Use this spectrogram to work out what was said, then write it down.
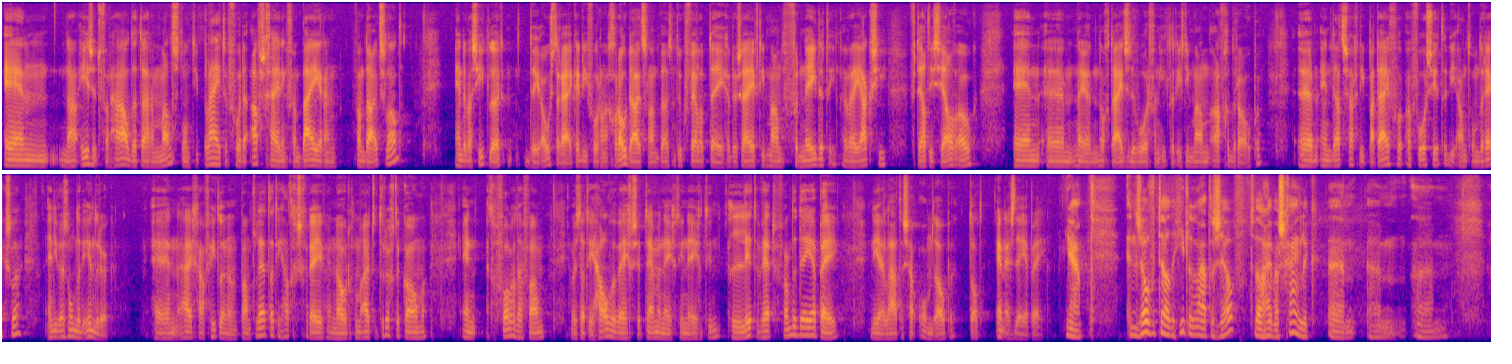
En nou is het verhaal dat daar een man stond die pleitte voor de afscheiding van Beieren van Duitsland. En er was Hitler, de Oostenrijker, die voor een groot Duitsland was natuurlijk fel op tegen. Dus hij heeft die man vernederd in een reactie, vertelt hij zelf ook. En ehm, nou ja, nog tijdens de woord van Hitler is die man afgedropen. Ehm, en dat zag die partijvoorzitter, die Anton Drexler, en die was onder de indruk. En hij gaf Hitler een pamflet dat hij had geschreven en nodigde hem uit de terug te komen. En het gevolg daarvan was dat hij halverwege september 1919 lid werd van de DAP, die hij later zou omdopen tot NSDAP. Ja, en zo vertelde Hitler later zelf, terwijl hij waarschijnlijk, ehm, ehm, ehm,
